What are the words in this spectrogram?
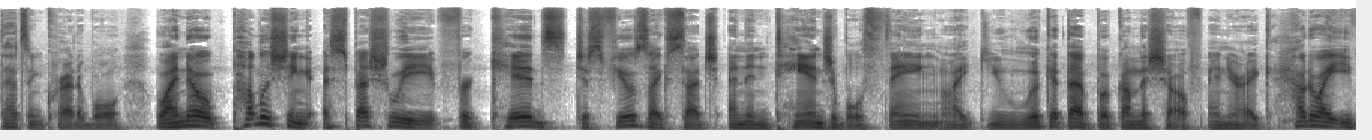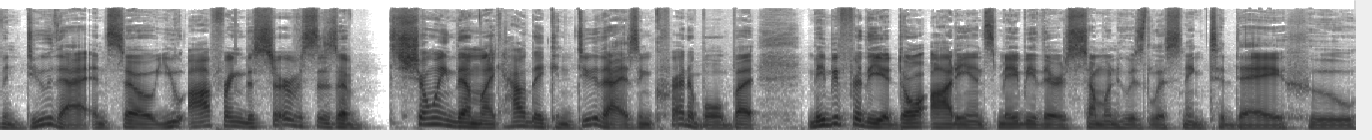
That's incredible. Well, I know publishing, especially for kids, just feels like such an intangible thing. Like you look at that book on the shelf and you're like, how do I even do that? And so you offering the services of showing them like how they can do that is incredible. But maybe for the adult audience, maybe there's someone who's listening today who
